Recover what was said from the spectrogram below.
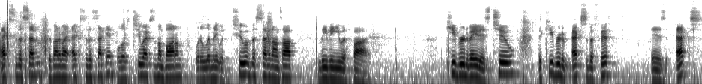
x to the seventh divided by x to the second. Well, those two x's on the bottom would eliminate with 2 of the 7 on top, leaving you with 5. The cube root of 8 is 2. The cube root of x to the fifth is x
